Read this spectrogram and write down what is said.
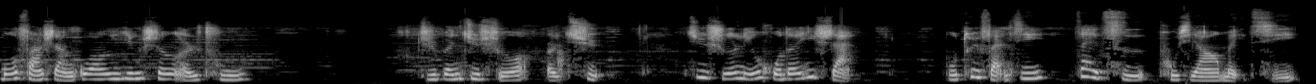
魔法闪光应声而出。直奔巨蛇而去，巨蛇灵活的一闪，不退反击，再次扑向美琪。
